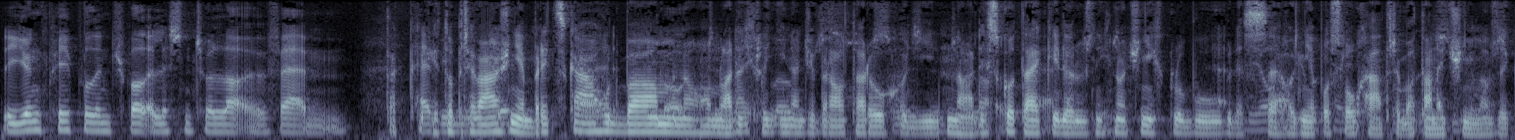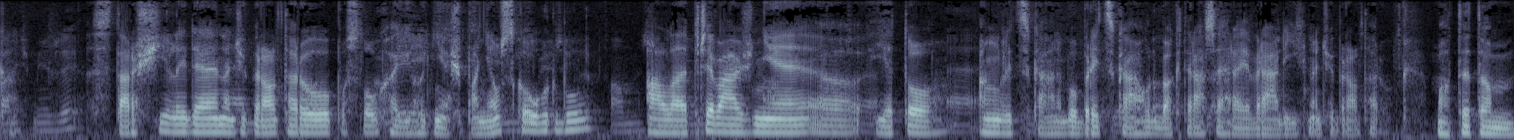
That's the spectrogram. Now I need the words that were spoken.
the young people in Gibraltar listen to a lot of um, tak je to převážně britská hudba, mnoho mladých lidí na Gibraltaru chodí na diskotéky, do různých nočních klubů, kde se hodně poslouchá třeba taneční muzika. Starší lidé na Gibraltaru poslouchají hodně španělskou hudbu, ale převážně eh, je to anglická nebo britská hudba, která se hraje v rádích na Gibraltaru. Máte tam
